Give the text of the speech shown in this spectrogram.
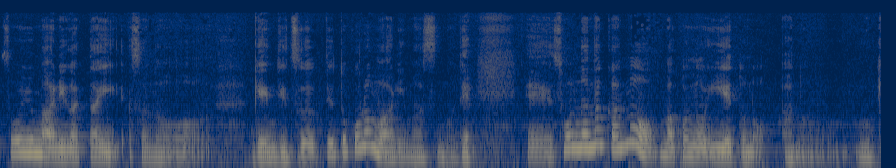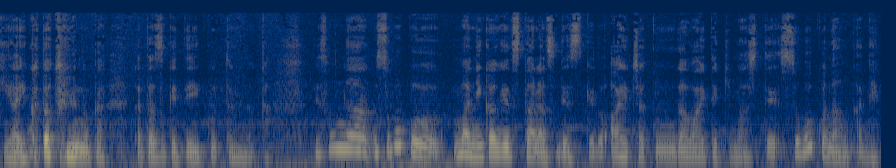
そういうまあありがたいその現実っていうところもありますので。えー、そんな中の、まあ、この家とのあの向き合い方というのか 片付けていくというのか。でそんなすごく、まあ、2ヶ月足らずですけど愛着が湧いてきましてすごくなんかね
